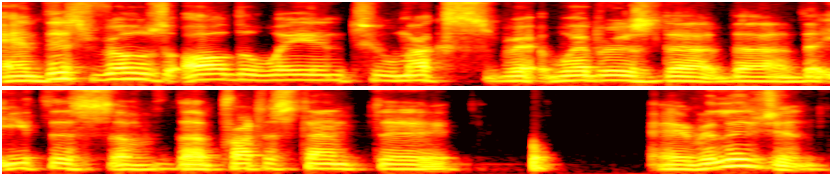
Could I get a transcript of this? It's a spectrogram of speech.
and this rose all the way into Max Weber's the the the ethos of the Protestant uh, uh, religion,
